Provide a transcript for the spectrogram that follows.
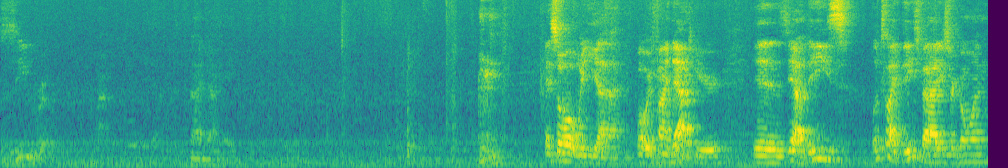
zero nine nine eight. And so what we uh, what we find out here is yeah these looks like these values are going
